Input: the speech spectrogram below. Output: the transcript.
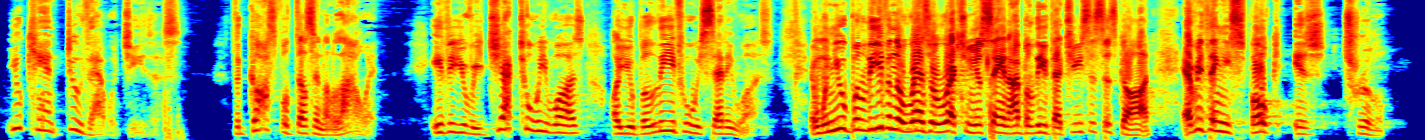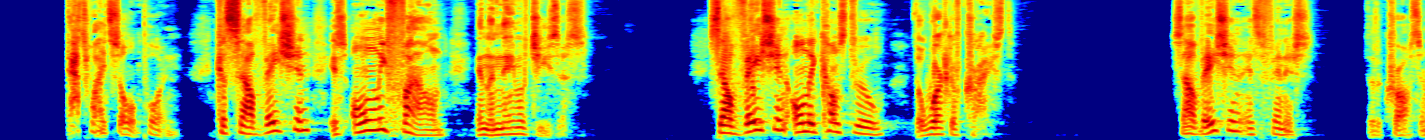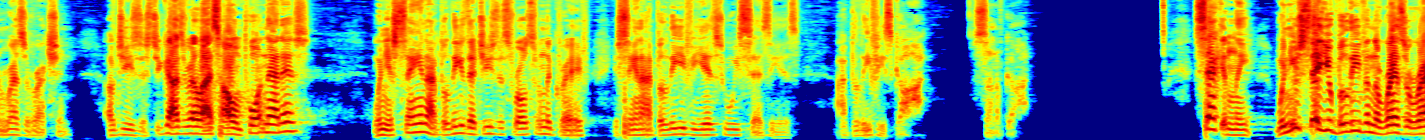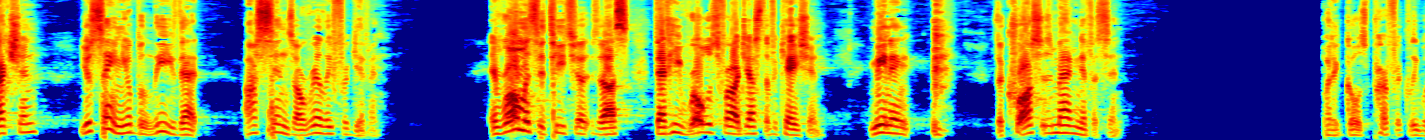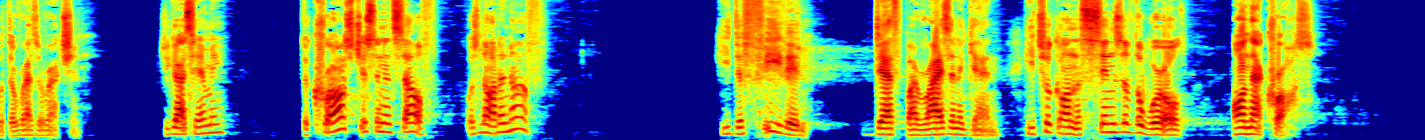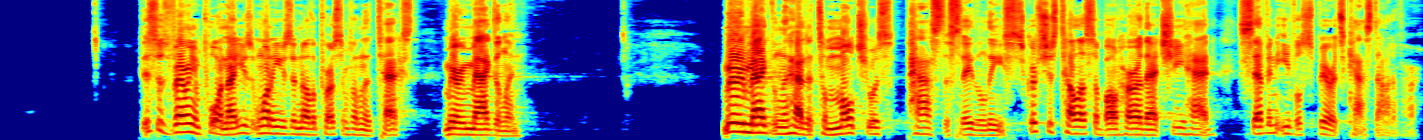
You can't do that with Jesus. The gospel doesn't allow it. Either you reject who he was or you believe who he said he was. And when you believe in the resurrection, you're saying, I believe that Jesus is God. Everything he spoke is true. That's why it's so important. Because salvation is only found in the name of Jesus. Salvation only comes through the work of Christ. Salvation is finished through the cross and resurrection of Jesus. Do you guys realize how important that is? When you're saying, I believe that Jesus rose from the grave, you're saying, I believe he is who he says he is. I believe he's God, Son of God. Secondly, when you say you believe in the resurrection, you're saying you believe that our sins are really forgiven. In Romans, it teaches us that he rose for our justification, meaning the cross is magnificent, but it goes perfectly with the resurrection. Do you guys hear me? The cross just in itself was not enough. He defeated death by rising again. He took on the sins of the world on that cross. This is very important. I use, want to use another person from the text, Mary Magdalene. Mary Magdalene had a tumultuous past to say the least. Scriptures tell us about her that she had seven evil spirits cast out of her.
